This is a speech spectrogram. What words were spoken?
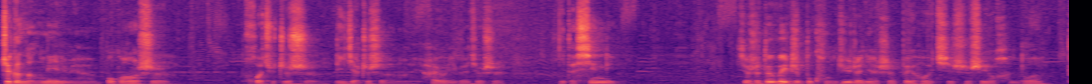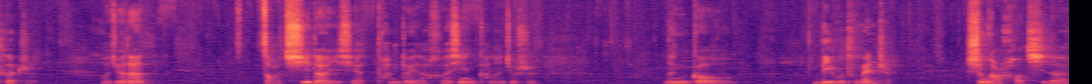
这个能力里面不光是获取知识、理解知识的能力，还有一个就是你的心力。就是对未知不恐惧这件事背后，其实是有很多特质。我觉得早期的一些团队的核心，可能就是能够 live to venture，生而好奇的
